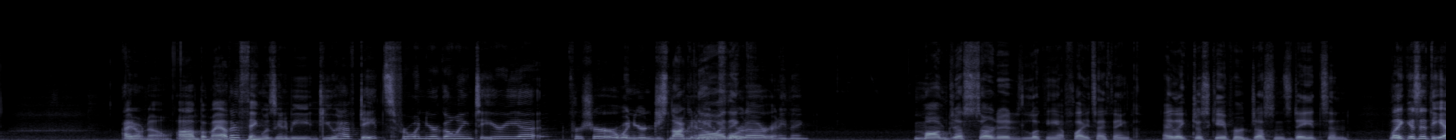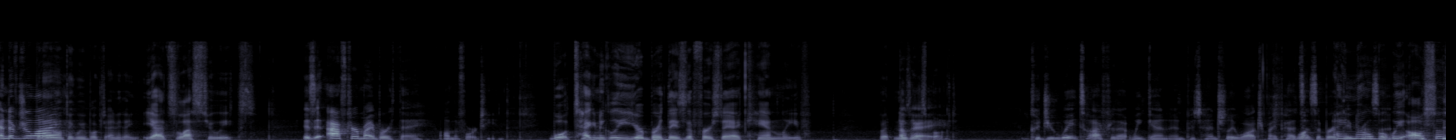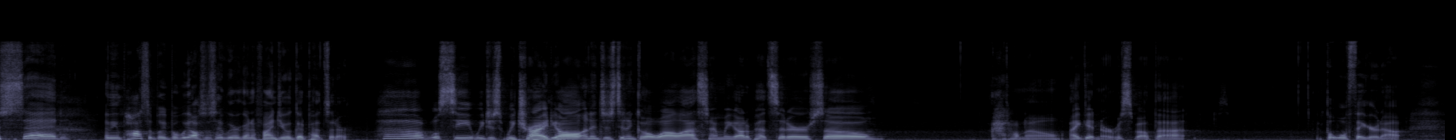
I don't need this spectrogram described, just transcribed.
I don't know. Um, but my other thing was going to be do you have dates for when you're going to Erie yet? For sure or when you're just not going to No, be in think- Florida or anything? Mom just started looking at flights, I think. I like just gave her Justin's dates and Like is it the end of July? I don't think we booked anything. Yeah, it's the last two weeks. Is it after my birthday on the 14th? Well, technically your birthday's the first day I can leave. But nothing's Okay. booked. Could you wait till after that weekend and potentially watch my pets Well, as a birthday I know, present? but we also said I mean possibly, but we also said we were gonna find you a good pet sitter. Uh, we'll see. We just we tried y'all and it just didn't go well last time we got a pet sitter. So I don't know. I get nervous about that. But we'll figure it out.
